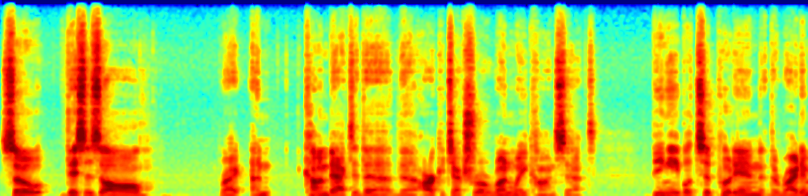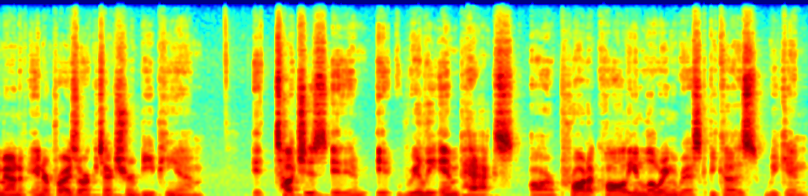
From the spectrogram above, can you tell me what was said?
So this is all right. And coming back to the the architectural runway concept, being able to put in the right amount of enterprise architecture and BPM, it touches it. It really impacts our product quality and lowering risk because we can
